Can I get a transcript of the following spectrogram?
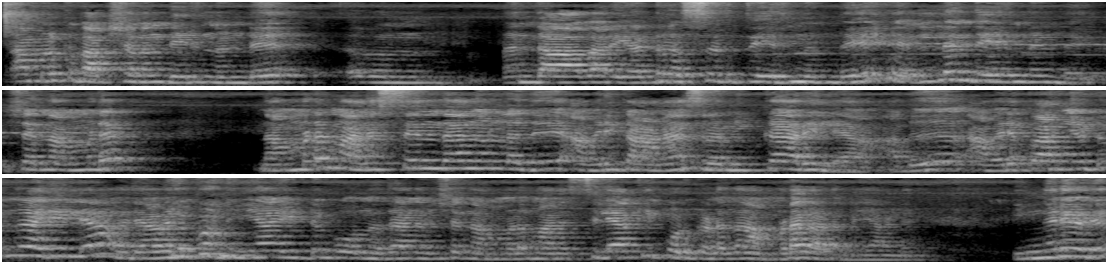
നമ്മൾക്ക് ഭക്ഷണം തരുന്നുണ്ട്. എന്താ പറയാ ഡ്രസ്സ് എടുത്ത് തരുന്നുണ്ട്. എല്ലാം തരുന്നുണ്ട്. പക്ഷെ നമ്മുടെ നമ്മുടെ മനസ്സെന്താന്നുള്ളത് അവർ കാണാൻ ശ്രമിക്കാറില്ല. അത് അവരെ പറഞ്ഞിട്ടും കാര്യമില്ല അവരവരെ പണിയായിട്ട് പോകുന്നതാണ്. പക്ഷെ നമ്മൾ മനസ്സിലാക്കി കൊടുക്കേണ്ടത് നമ്മുടെ കടമയാണ്. ഇങ്ങനെ ഒരു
